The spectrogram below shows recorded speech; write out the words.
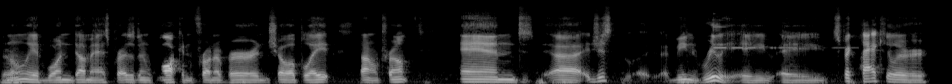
yeah. and only had one dumbass president walk in front of her and show up late, Donald Trump. And uh, it just, I mean, really a, a spectacular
